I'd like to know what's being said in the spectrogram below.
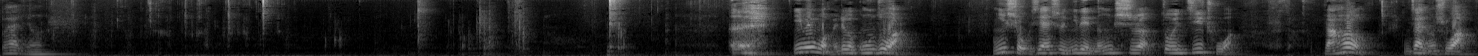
不太行。因为我们这个工作，你首先是你得能吃作为基础，然后你再能说。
